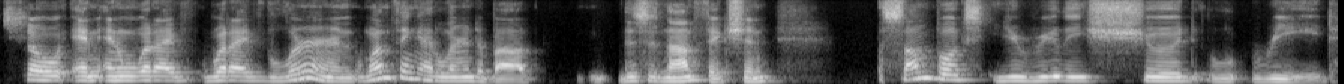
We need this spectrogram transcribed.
So and and what I've what I've learned, one thing I learned about this is nonfiction. Some books you really should read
